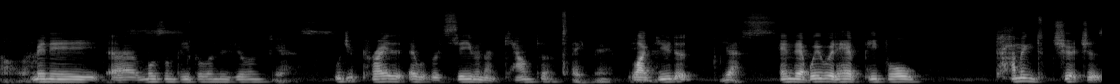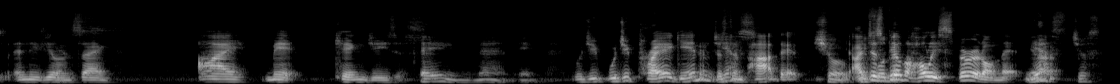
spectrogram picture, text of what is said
All right. many uh, Muslim people in New Zealand, Yes. would you pray that they would receive an encounter Amen. like you did, Yes. and that we would have people coming to churches in New Zealand Yes. saying, "I met King Jesus." Amen. Amen. Would you Would you pray again and just Yes. impart that? Sure. I just Before feel that- the Holy Spirit on that. you know? yes. Just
